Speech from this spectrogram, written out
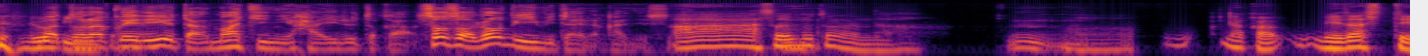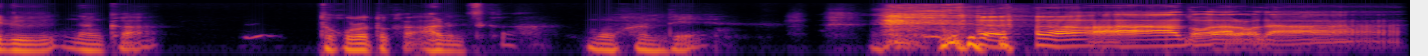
まあ、ドラクエで言うたら街に入るとか、そうそう、ロビーみたいな感じですね。ああ、そういうことなんだ。うんなんか、目指してる、なんか、ところとかあるんですか？モンハンで。ああ、どうだろうな。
